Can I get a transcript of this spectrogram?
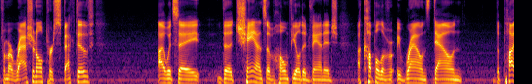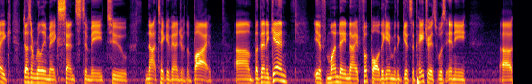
from a rational perspective, I would say the chance of home field advantage a couple of rounds down the pike doesn't really make sense to me to not take advantage of the bye. Um, but then again, if Monday Night Football, the game against the Patriots, was any uh,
